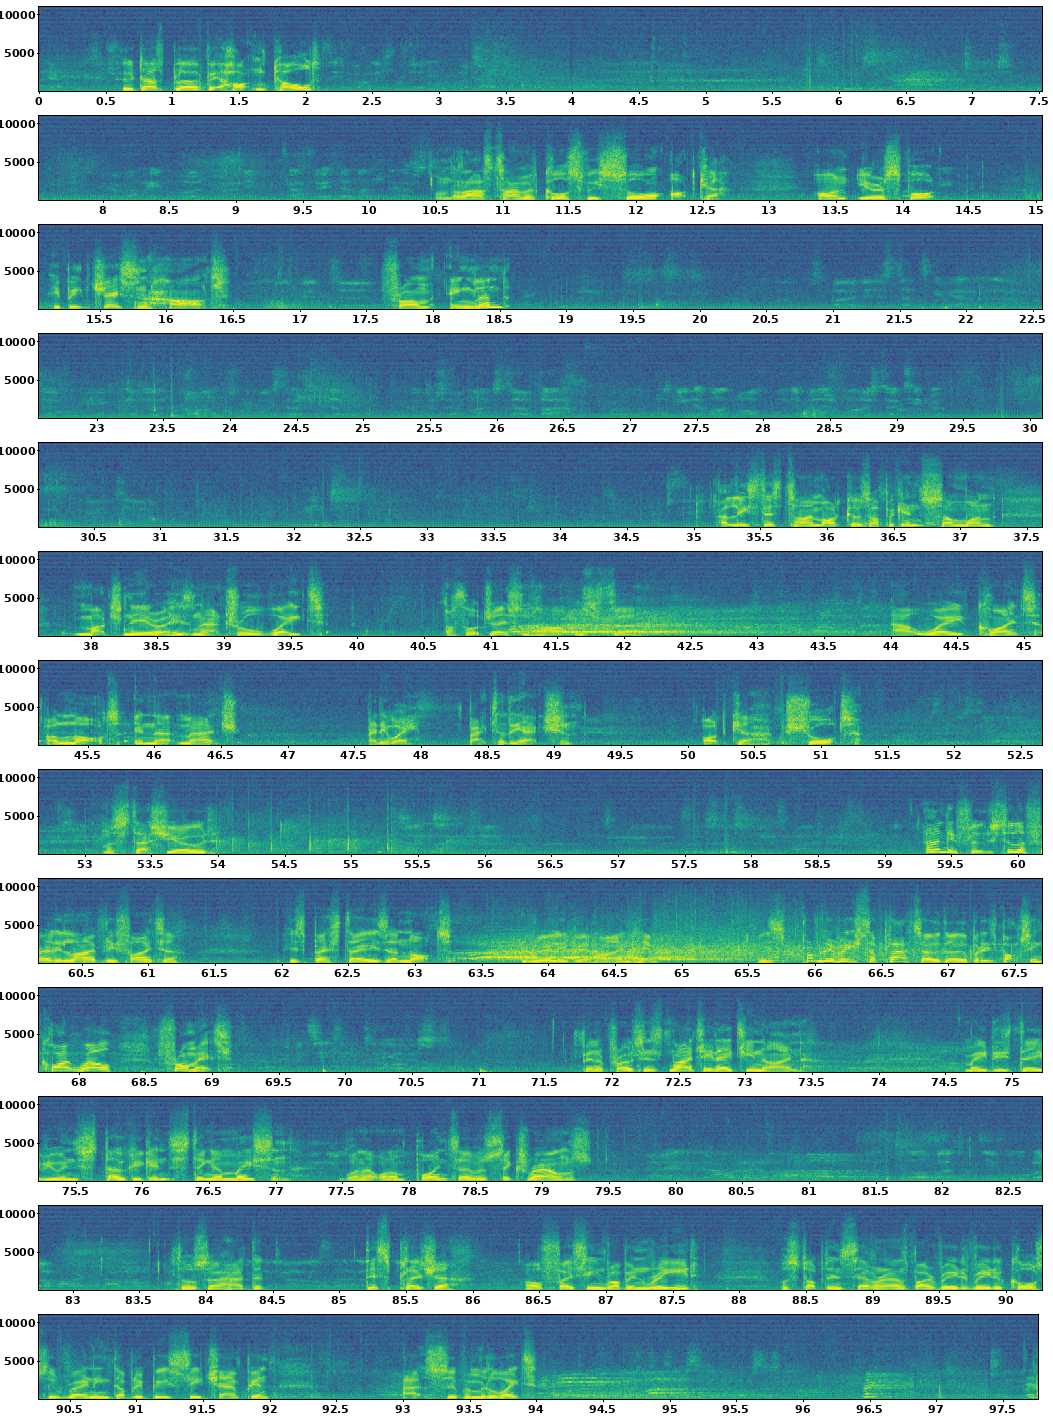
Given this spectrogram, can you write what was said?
who does blow a bit hot and cold. And the last time, of course, we saw Ottke on Eurosport. He beat Jason Hart from England. At least this time, Ottke's up against someone much nearer his natural weight I thought Jason Hart was uh, outweighed quite a lot in that match. Anyway, back to the action. Ottke, short, mustachioed. Andy Flute, still a fairly lively fighter. His best days are not really behind him. He's probably reached a plateau, though, but he's boxing quite well from it. Been a pro since 1989. Made his debut in Stoke against Stinger Mason. Won that one on points over six rounds. He's also had the displeasure of facing Robin Reid. Was stopped in seven rounds by Reid. Reid, of course, the reigning WBC champion at super middleweight.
